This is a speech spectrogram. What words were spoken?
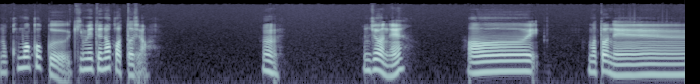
細かく決めてなかったじゃん。うん。じゃあね。はーい。またねー。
